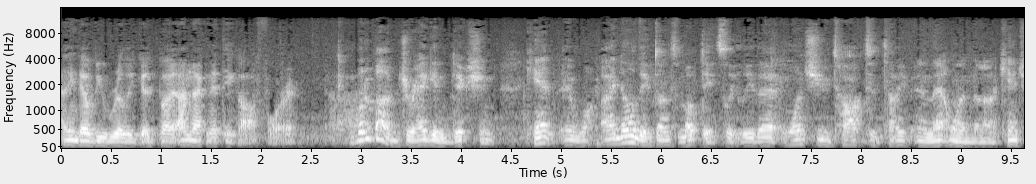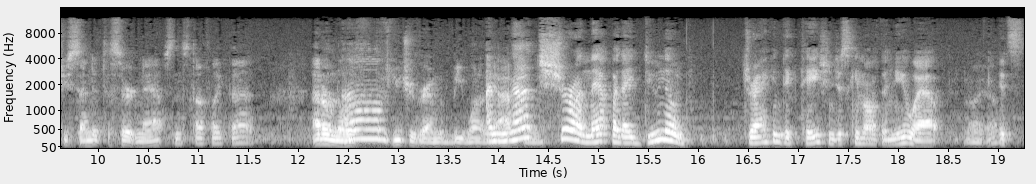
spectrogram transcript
I think that would be really good. But I'm not gonna take off for it. Uh, What about Dragon Dictation? Can't I know they've done some updates lately that once you talk to type in that one, uh, can't you send it to certain apps and stuff like that? I don't know Um, if Futuregram would be one of the I'm options. not sure on that, but I do know Dragon Dictation just came out with a new app. Oh, yeah? It's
